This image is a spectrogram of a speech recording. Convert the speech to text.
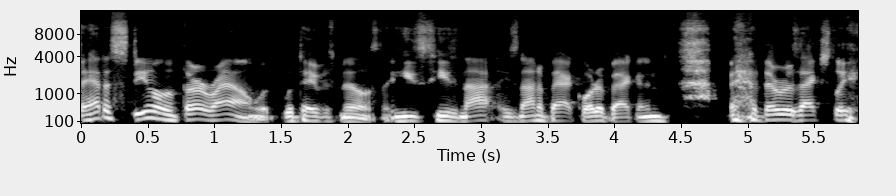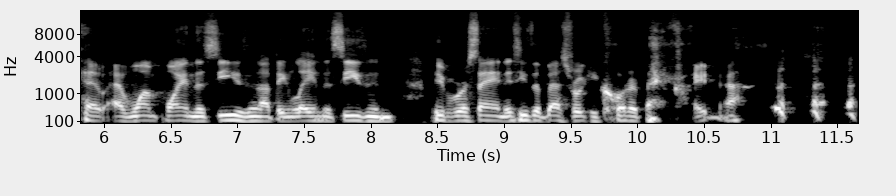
they had a steal in the third round with, with Davis Mills. He's he's not he's not a bad quarterback. And there was actually at, at, one point in the season, I think late in the season, people were saying that he's the best rookie quarterback right now.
